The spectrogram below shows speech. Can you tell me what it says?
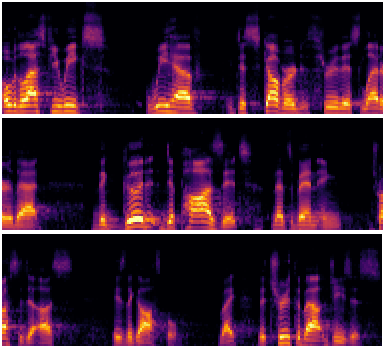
Over the last few weeks, we have discovered through this letter that the good deposit that's been entrusted to us is the gospel, right? The truth about Jesus.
